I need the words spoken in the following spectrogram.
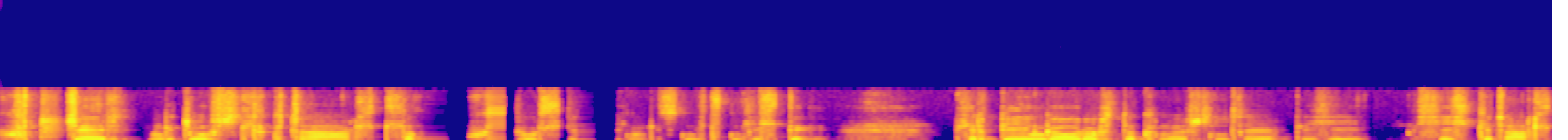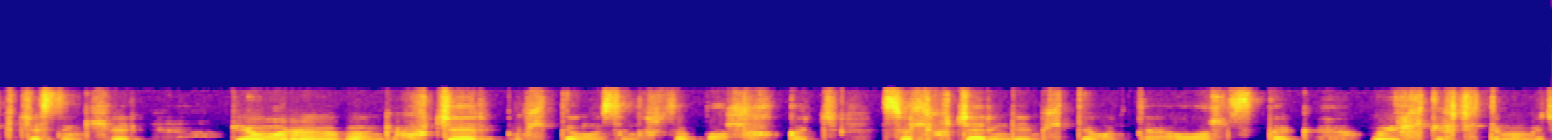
хүчээр ингэж өөрчлөх гэж байгаа оролдлого бүх зүйлийг ингэж нийтэд нь хэлдэг. Тэгэхээр би ингээ өөрөө өөртөө conversion therapy хийх гэж оролдож байсан гэхээр би өөрөөгөө ингээ хүчээр эмхтэй хүн сонирхдаг болох гэж эсвэл хүчээр ингээ эмхтэй хүнтэй уулздаг үерхдэг ч гэдэм юм гэж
